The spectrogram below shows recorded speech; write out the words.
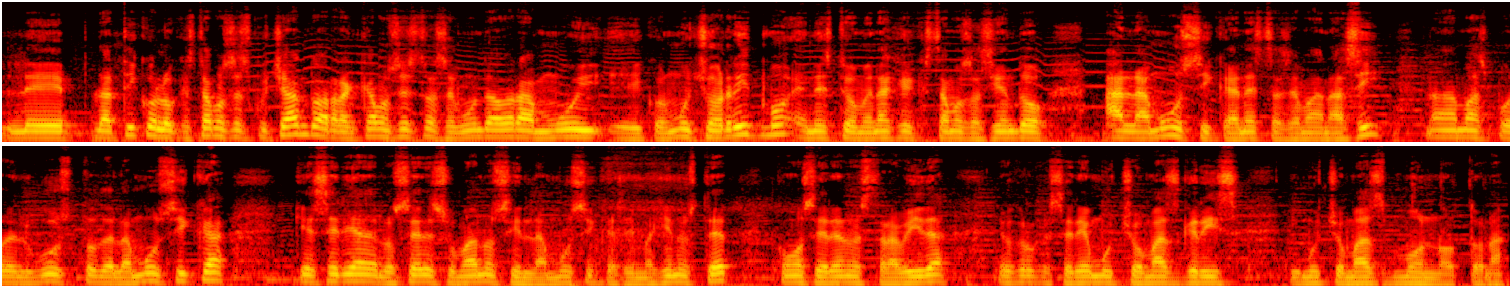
le platico lo que estamos escuchando. Arrancamos esta segunda hora muy eh, con mucho ritmo en este homenaje que estamos haciendo a la música en esta semana. Así, nada más por el gusto de la música. ¿Qué sería de los seres humanos sin la música? ¿Se imagina usted cómo sería nuestra vida? Yo creo que sería mucho más gris y mucho más monótona.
